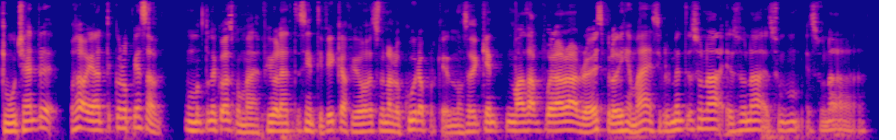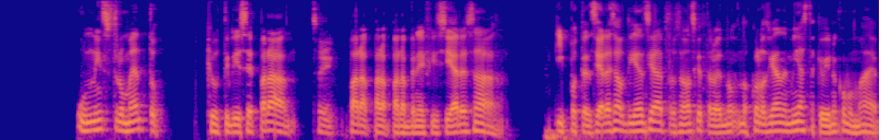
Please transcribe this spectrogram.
que mucha gente, o sea, obviamente que uno piensa un montón de cosas como, fijo, la gente científica, fijo, es una locura porque no sé quién más va a poder hablar al revés, pero dije, madre, simplemente es una, es una, es un, es una, un instrumento que utilicé para, Sí. para, para, para beneficiar esa y potenciar esa audiencia de personas que tal vez no, no conocían de mí hasta que vino como, madre,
